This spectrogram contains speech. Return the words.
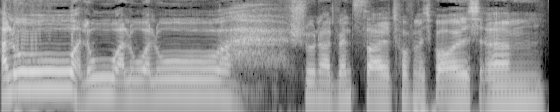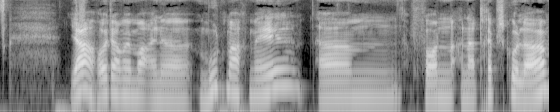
Hallo, hallo, hallo, hallo. Schöne Adventszeit, hoffentlich bei euch. Ähm, ja, heute haben wir mal eine Mutmach-Mail ähm, von Anna Trepschkola.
